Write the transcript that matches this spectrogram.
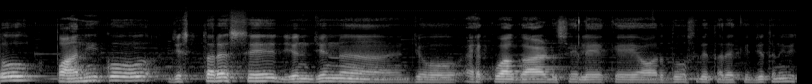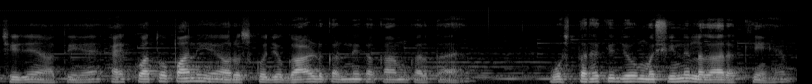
तो पानी को जिस तरह से जिन जिन जो एक्वा गार्ड से लेके और दूसरी तरह की जितनी भी चीज़ें आती हैं, एक्वा तो पानी है और उसको जो गार्ड करने का काम करता है उस तरह की जो मशीनें लगा रखी हैं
